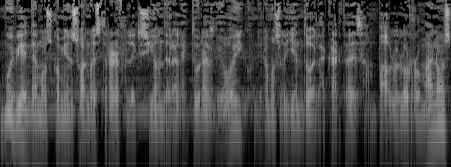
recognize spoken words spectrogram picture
Muy bien, damos comienzo a nuestra reflexión de las lecturas de hoy. Continuamos leyendo la carta de San Pablo a los romanos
